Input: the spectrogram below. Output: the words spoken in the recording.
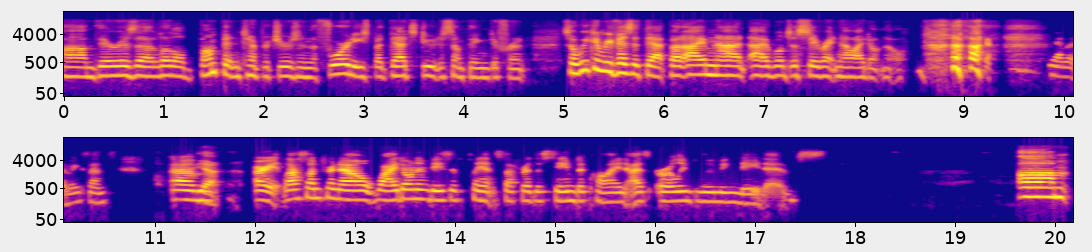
Um, there is a little bump in temperatures in the 40s, but that's due to something different. So we can revisit that, but I'm not, I will just say right now, I don't know. yeah. yeah, that makes sense. Um, yeah. All right, last one for now. Why don't invasive plants suffer the same decline as early blooming natives? Um,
